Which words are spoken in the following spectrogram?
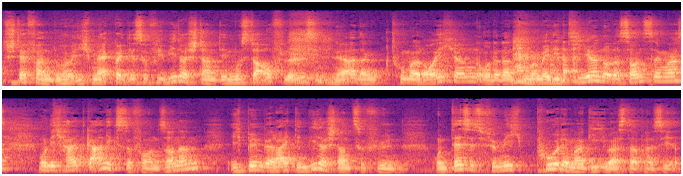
Stefan, du, ich merke bei dir so viel Widerstand, den musst du auflösen. Ja, dann tun wir räuchern oder dann tun wir meditieren oder sonst irgendwas. Und ich halte gar nichts davon, sondern ich bin bereit, den Widerstand zu fühlen. Und das ist für mich pure Magie, was da passiert.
